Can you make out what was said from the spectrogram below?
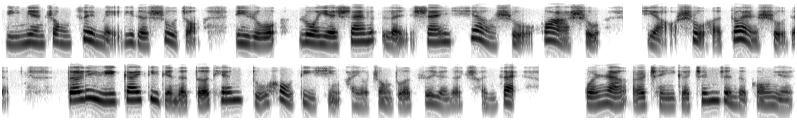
里面种最美丽的树种，例如落叶杉、冷杉、橡树、桦树、角树和椴树等。得力于该地点的得天独厚地形，还有众多资源的存在，浑然而成一个真正的公园。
